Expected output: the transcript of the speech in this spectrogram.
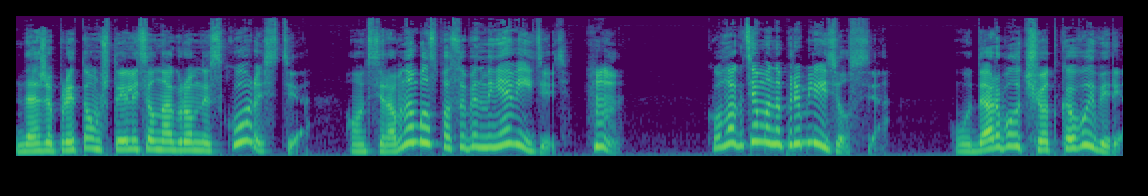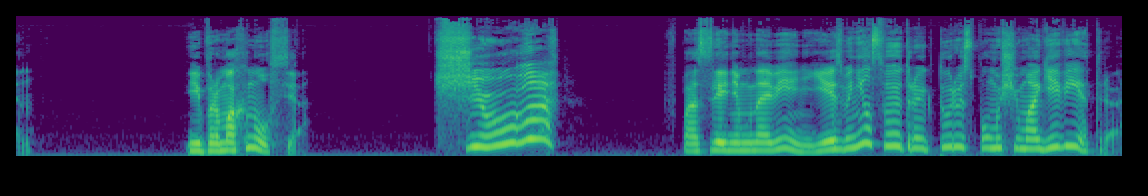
Даже при том, что я летел на огромной скорости, он все равно был способен меня видеть. Хм. Кулак демона приблизился. Удар был четко выверен. И промахнулся. Чего? В последнее мгновение я изменил свою траекторию с помощью магии ветра.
